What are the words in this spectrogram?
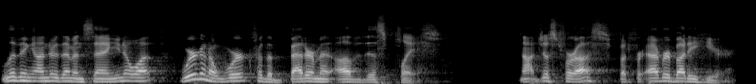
living under them, and saying, you know what? We're going to work for the betterment of this place. Not just for us, but for everybody here.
